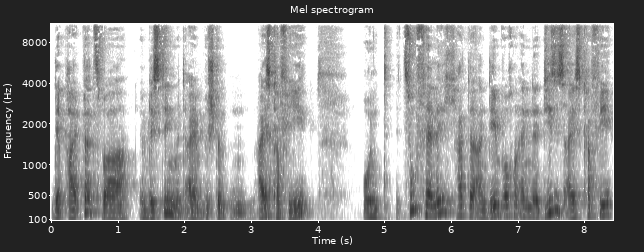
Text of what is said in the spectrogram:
der Parkplatz war im Listing mit einem bestimmten Eiscafé. Und zufällig hatte an dem Wochenende dieses Eiscafé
